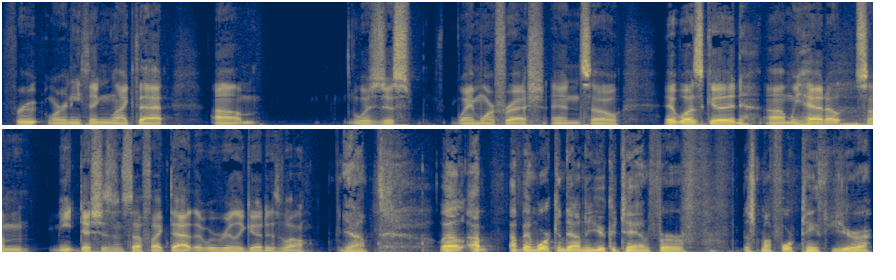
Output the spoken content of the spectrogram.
fruit or anything like that um, was just way more fresh. And so it was good. Um, we had uh some meat dishes and stuff like that that were really good as well. Yeah. Well, I've, I've been working down in Yucatan for this is my 14th year,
